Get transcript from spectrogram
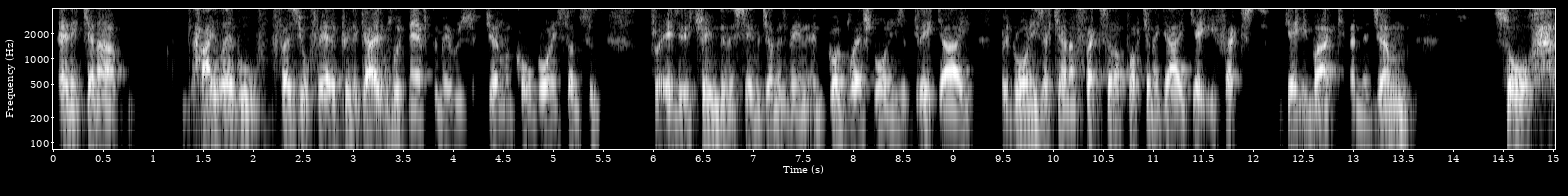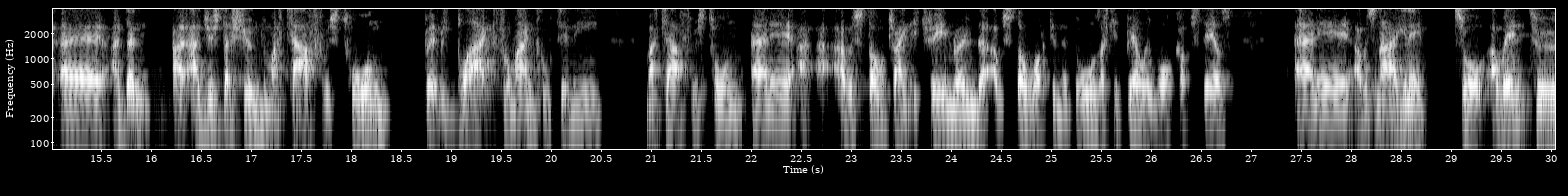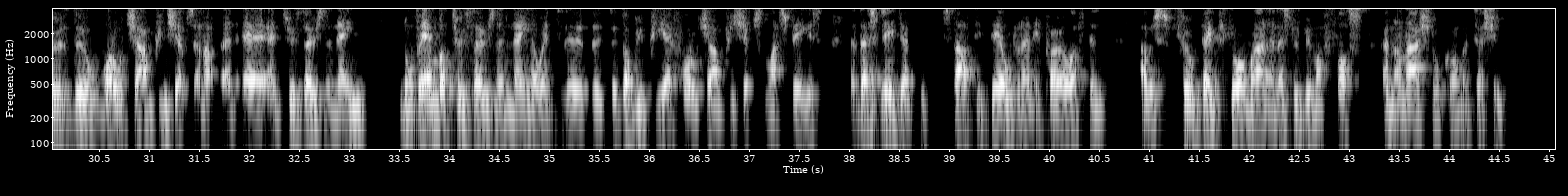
any kind of high level physiotherapy. The guy that was looking after me was a gentleman called Ronnie Simpson. He trained in the same gym as me, and God bless Ronnie, he's a great guy. But Ronnie's a kind of fixer upper kind of guy, get you fixed, get you back in the gym. So uh, I didn't, I, I just assumed my calf was torn, but it was black from ankle to knee my calf was torn, and uh, I, I, was still trying to train around it. I was still working the doors. I could barely walk upstairs, and uh, I was in agony. So I went to the World Championships in, in, in 2009. November 2009, I went to the, the, the, WPF World Championships in Las Vegas. At this stage, I started delving into powerlifting. I was full time strongman, and this would be my first international competition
